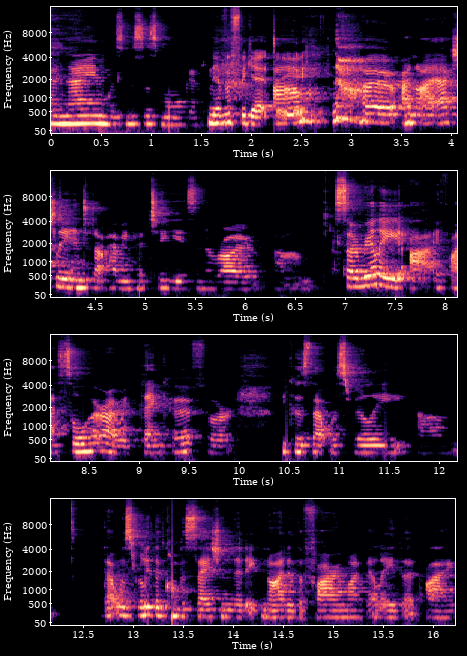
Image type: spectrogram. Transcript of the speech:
Her name was Mrs. Morgan. Never forget, um, no, and I actually ended up having her two years in a row. Um, so really, uh, if I saw her, I would thank her for because that was really um, that was really the conversation that ignited the fire in my belly. That I,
